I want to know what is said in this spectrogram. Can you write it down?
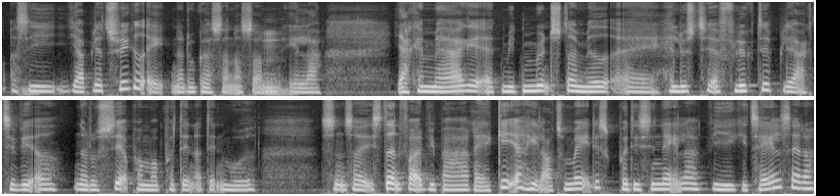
og mm. sige, jeg bliver trigget af, når du gør sådan og sådan. Mm. Eller jeg kan mærke, at mit mønster med at have lyst til at flygte bliver aktiveret, når du ser på mig på den og den måde. Sådan så i stedet for, at vi bare reagerer helt automatisk på de signaler, vi ikke i talesætter,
